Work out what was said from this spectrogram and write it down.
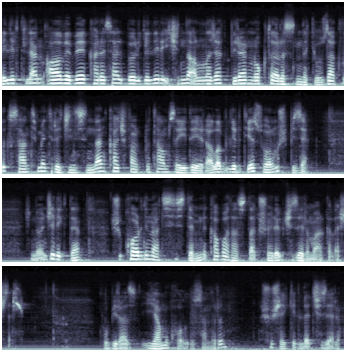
Belirtilen A ve B karesel bölgeleri içinde alınacak birer nokta arasındaki uzaklık santimetre cinsinden kaç farklı tam sayı değeri alabilir diye sormuş bize. Şimdi öncelikle şu koordinat sistemini kapataslak şöyle bir çizelim arkadaşlar. Bu biraz yamuk oldu sanırım. Şu şekilde çizelim.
